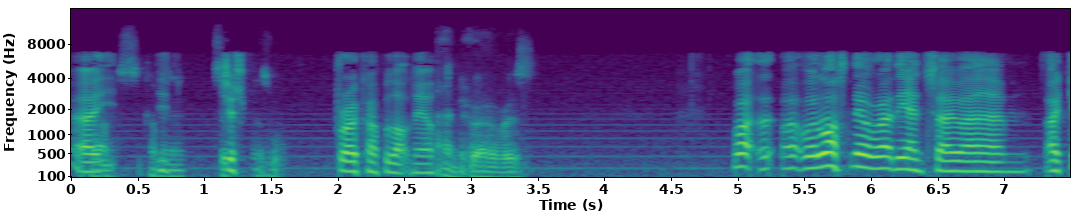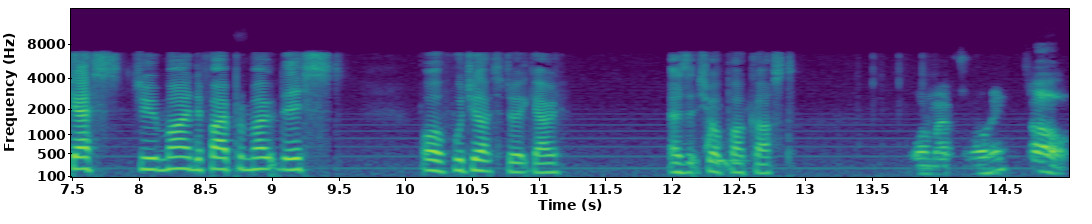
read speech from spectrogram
Uh, coming you in just- as well. broke up a lot, Neil. and whoever is Well, uh, we lost Neil right at the end, so um, I guess do you mind if I promote this, or would you like to do it, Gary? As it's your podcast. What am I promoting? Oh,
